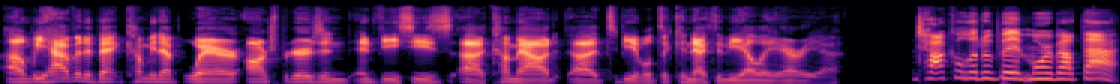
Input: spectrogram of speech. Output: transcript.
Um, we have an event coming up where entrepreneurs and, and VCs uh, come out uh, to be able to connect in the LA area. Talk a little bit more about that.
